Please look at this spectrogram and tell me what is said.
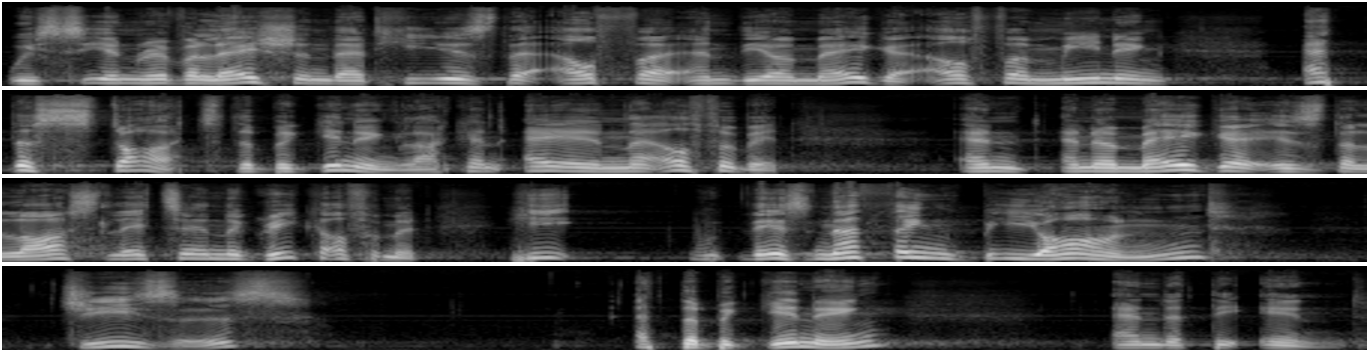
We see in Revelation that He is the Alpha and the Omega. Alpha meaning at the start, the beginning, like an A in the alphabet. And, and Omega is the last letter in the Greek alphabet. He, there's nothing beyond Jesus at the beginning and at the end.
